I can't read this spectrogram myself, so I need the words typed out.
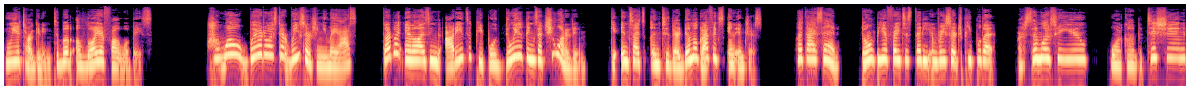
who you're targeting to build a loyal follower base. How well, where do I start researching, you may ask? Start by analyzing the audience of people doing the things that you want to do. Get insights into their demographics and interests. Like I said, don't be afraid to study and research people that are similar to you or competition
